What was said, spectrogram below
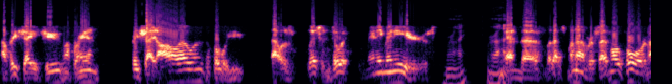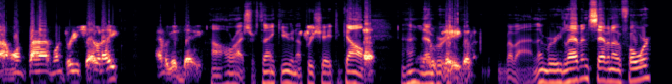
I appreciate you, my friend. Appreciate all the ones before you. That was listening to it for many, many years. Right. Right. And uh, but that's my number, 704-915-1378. Have a good day. All right, sir. Thank you, and I appreciate the call. Uh-huh. Number okay, bye bye. Number eleven seven zero four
